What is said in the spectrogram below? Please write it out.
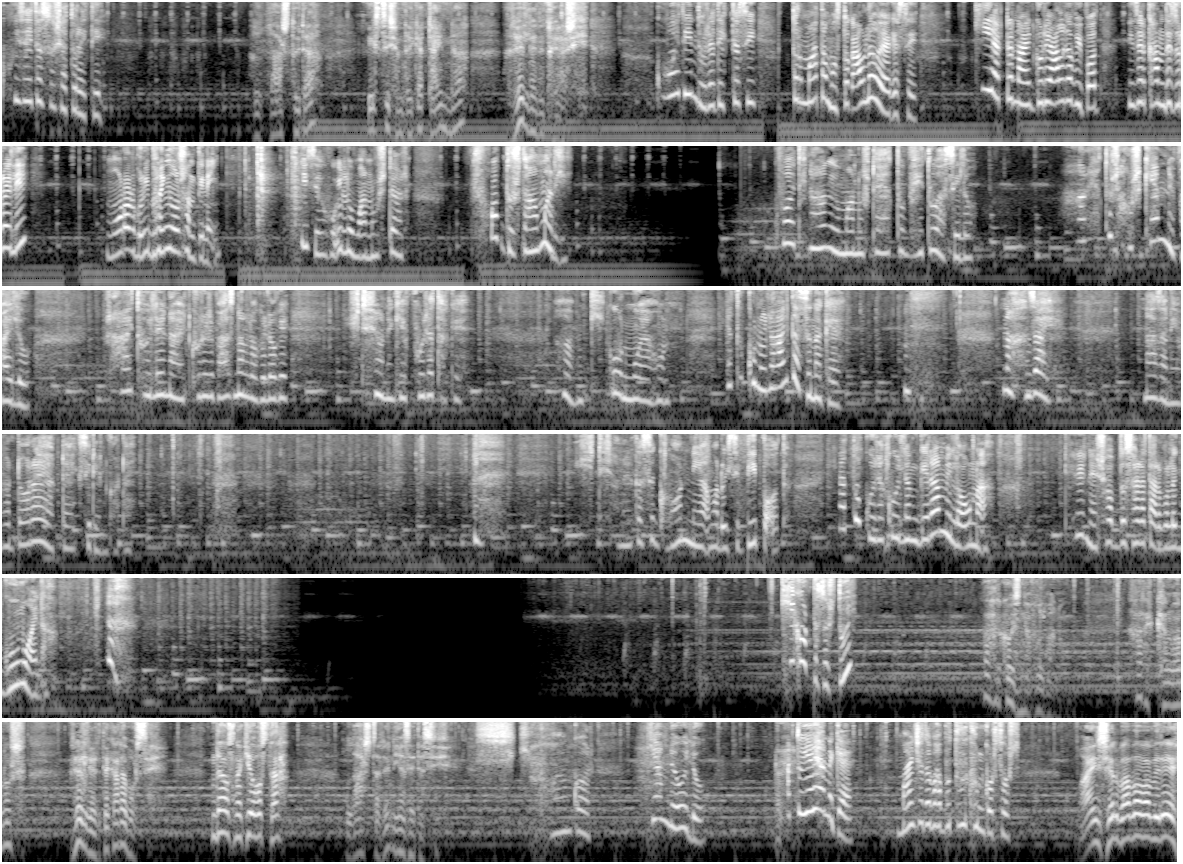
কই যাইতাছো এত রাইতে লাশ দুইটা স্টেশন থেকে টাইম না রেল লাইনে ধুয়ে আসি। কয়দিন ধরে দেখতেছি তোর মাথা মস্তক আওলা হয়ে গেছে। কি একটা নাইট ঘড়ি আলগা বিপদ নিজের কান্দে জুড়াইলি? মরার ঘড়ি ভাঙেও শান্তি নেই। কি যে হইল মানুষটার সব দোষ তো আমারই। কয়দিন আগে মানুষটা এত ভীতু আসিল? আর এত সাহস কেমনে পাইলো? রাত হইলে নাইট ঘড়ির বাজনার লগে লগে স্টেশনে গিয়ে পড়ে থাকে। আমি কি করব এখন? এতক্ষণ হইলে আইতাছে না কে? না, যাই। না জানি, এবার ডরায় একটা অ্যাক্সিডেন্ট ঘটায়। স্টেশনের কাছে ঘর নিয়ে আমার হইছে বিপদ। এত কইরা কইলাম গেরামে লও না। ট্রেনে শব্দ ছাড়া তার বলে ঘুম হয় না। কি করতেছস তুই? আর কইস না ভুলবানো আর একখান মানুষ রেলগাড়িতে কাটা পড়ছে। দেওস না কি অবস্থা? লাশটারে নিয়ে যাইতাছি। কি ভয়ঙ্কর। কেমনে হইল? আর তুই এখানে কে? মাইনসে তো ভাবু তুই খুন করছস। মাইনসের বাবা বাবি রে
